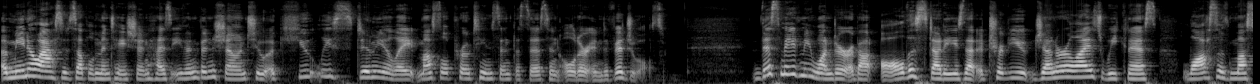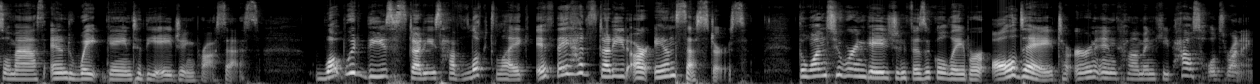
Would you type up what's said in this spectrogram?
Amino acid supplementation has even been shown to acutely stimulate muscle protein synthesis in older individuals. This made me wonder about all the studies that attribute generalized weakness, loss of muscle mass, and weight gain to the aging process what would these studies have looked like if they had studied our ancestors, the ones who were engaged in physical labor all day to earn income and keep households running?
